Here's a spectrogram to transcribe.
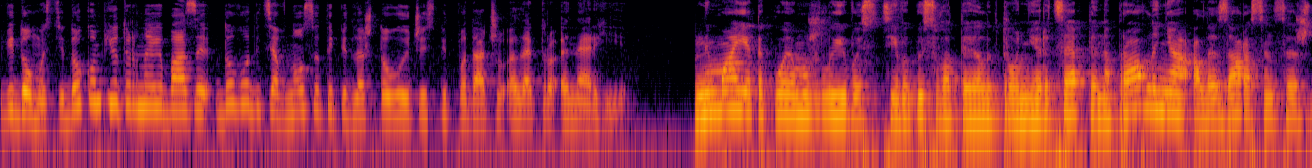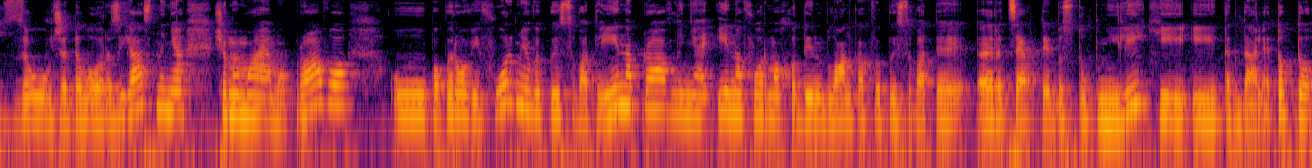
Відомості до комп'ютерної бази доводиться вносити, підлаштовуючись під подачу електроенергії. Немає такої можливості виписувати електронні рецепти направлення, але зараз НСЗУ вже дало роз'яснення, що ми маємо право у паперовій формі виписувати і направлення, і на формах 1 бланках виписувати е, рецепти, доступні ліки і так далі. Тобто,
